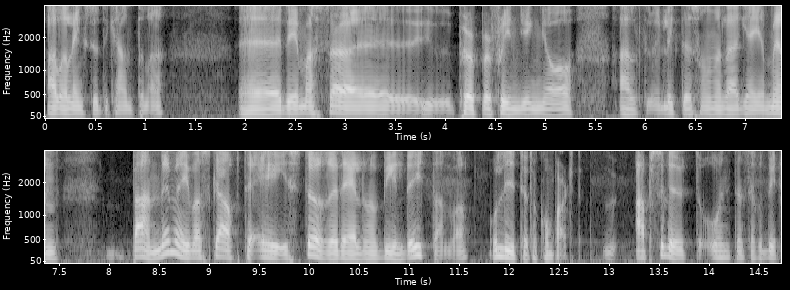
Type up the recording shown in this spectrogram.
allra längst ut i kanterna. Eh, det är massa eh, purple fringing och allt, lite sådana där grejer. Men banne mig vad skarpt det är i större delen av bildytan. Va? Och litet och kompakt. Absolut, och inte ens särskilt.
